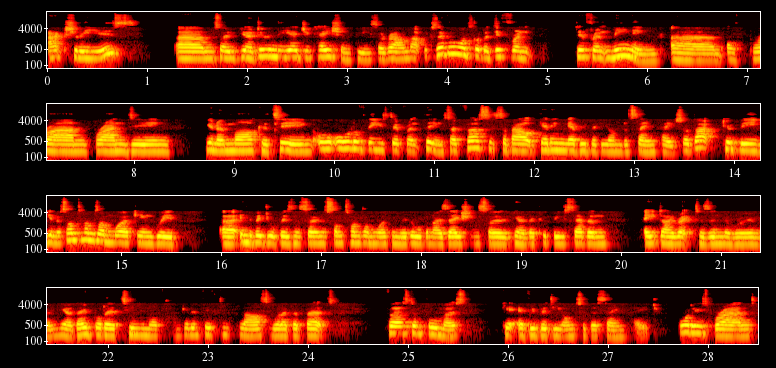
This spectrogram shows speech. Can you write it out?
actually is. Um, so you know, doing the education piece around that because everyone's got a different different meaning um, of brand, branding, you know, marketing, all, all of these different things. So first, it's about getting everybody on the same page. So that could be, you know, sometimes I'm working with uh, individual business owners, sometimes I'm working with organizations. So you know, there could be seven, eight directors in the room, and you know, they've got a team of 150 plus, whatever. But first and foremost, get everybody onto the same page. What is brand?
